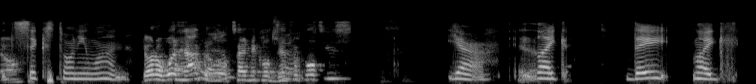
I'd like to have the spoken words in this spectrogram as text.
No. It's 6:21. Jonah, what happened? A little technical difficulties? Yeah, like they like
